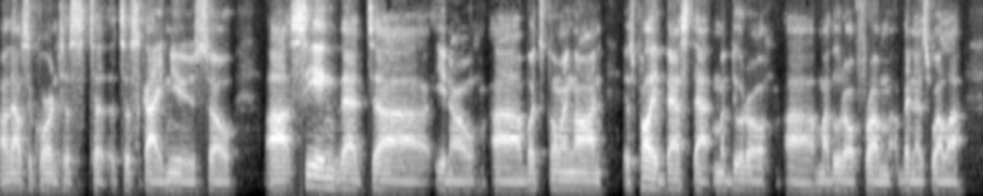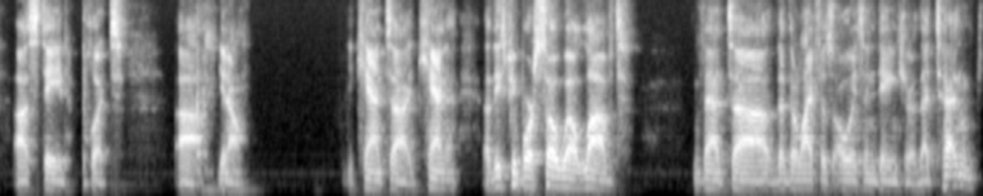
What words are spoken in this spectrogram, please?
Uh, that was according to, to, to Sky News. So uh, seeing that uh, you know uh, what's going on, it's probably best that Maduro uh, Maduro from Venezuela uh, stayed put. you know, you can't can't. these people are so well loved that that their life is always in danger. That tend,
